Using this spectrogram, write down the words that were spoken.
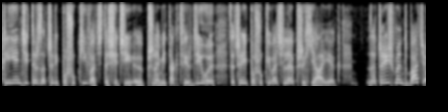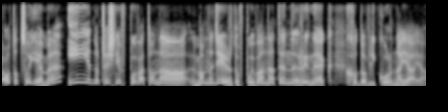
klienci też zaczęli poszukiwać, te sieci y, przynajmniej tak twierdziły, zaczęli poszukiwać lepszych jajek. Zaczęliśmy dbać o to, co jemy i jednocześnie wpływa to na, mam nadzieję, że to wpływa na ten rynek hodowli kur na jaja.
